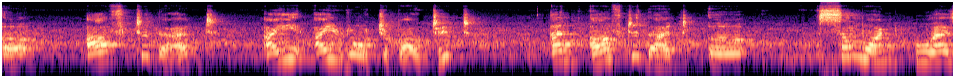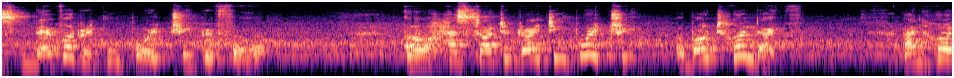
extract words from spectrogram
uh, after that, I, I wrote about it, and after that, uh, someone who has never written poetry before uh, has started writing poetry about her life. And her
